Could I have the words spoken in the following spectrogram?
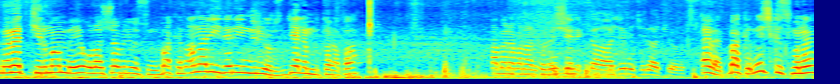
Mehmet Kirman Bey'e ulaşabiliyorsunuz. Bakın ana lideri indiriyoruz. Gelin bu tarafa. Kameraman arkadaşım. Öncelikle ağacın içini açıyoruz. Evet bakın iç kısmını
